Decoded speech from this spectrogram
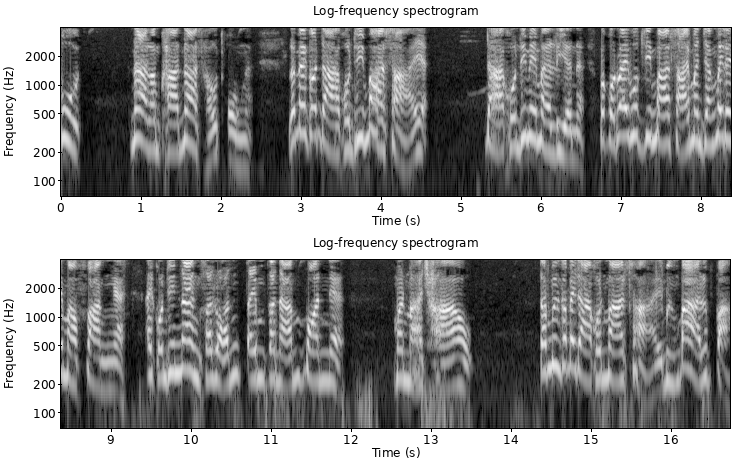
พูดหน้าลำคาญหน้าเสาธงอะ แล้วแม่งก็ด่าคนที่มาสายอะ ด่าคนที่ไม่มาเรียนอะปรากฏว่าไอ้พวกที่มาสายมันยังไม่ได้มาฟังไงไอ้คนที่นั่งสลอนเต็มสนามบอลเนี่ย มันมาเช้า แต่มึงก็ไปด่าคนมาสายมึงบ้าหรือเปล่า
